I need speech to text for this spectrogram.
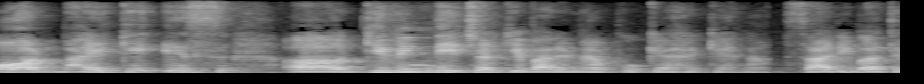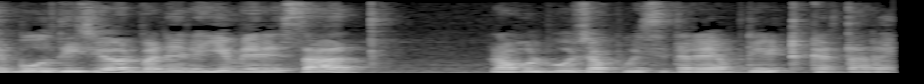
और भाई के इस गिविंग नेचर के बारे में आपको क्या है कहना? सारी बातें बोल दीजिए और बने रहिए मेरे साथ। राहुल भोज आपको इसी तरह अपडेट करता रहे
